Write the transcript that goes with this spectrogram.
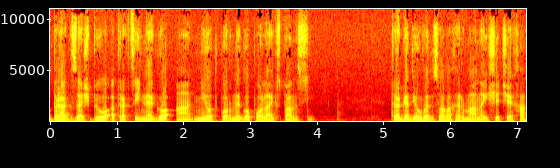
brak zaś było atrakcyjnego, a nieodpornego pola ekspansji. Tragedią Władysława Hermana i Sieciecha,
